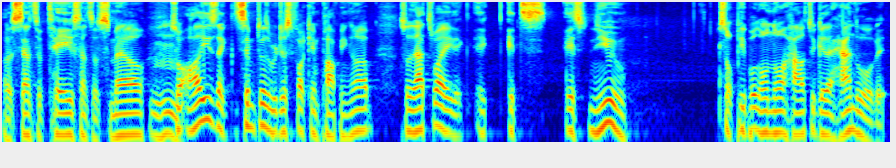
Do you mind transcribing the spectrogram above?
a sense of taste, sense of smell. Mhm. So all these like symptoms were just fucking popping up. So that's why it, it, it's it's new. So people don't know how to get a handle of it.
